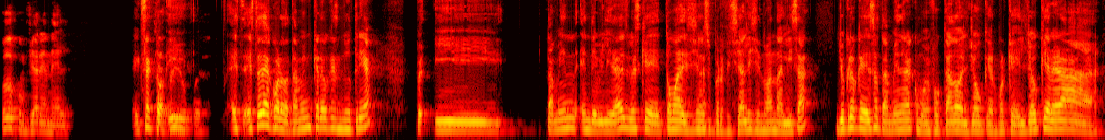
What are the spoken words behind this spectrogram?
Puedo confiar en él. Exacto, y pues. estoy de acuerdo, también creo que es Nutria y también en debilidades ves que toma decisiones superficiales y no analiza. Yo creo que eso también era como enfocado al Joker, porque el Joker era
